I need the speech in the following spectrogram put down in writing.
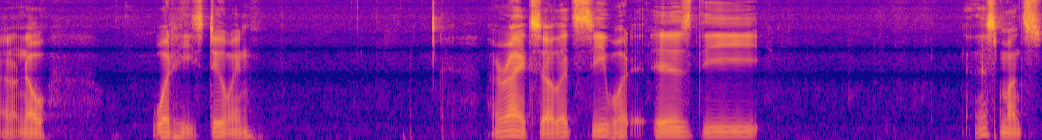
I don't know what he's doing. All right, so let's see what is the this month's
